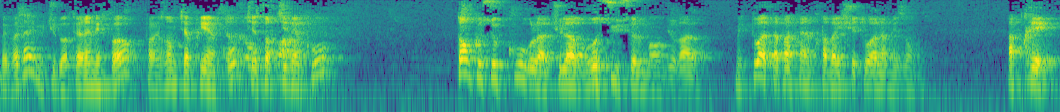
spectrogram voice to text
Mais voilà, mais tu dois faire un effort. Par exemple, tu as pris un cours, tu es sorti d'un cours. Tant que ce cours-là, tu l'as reçu seulement du Rav, mais toi, tu n'as pas fait un travail chez toi à la maison. Après,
